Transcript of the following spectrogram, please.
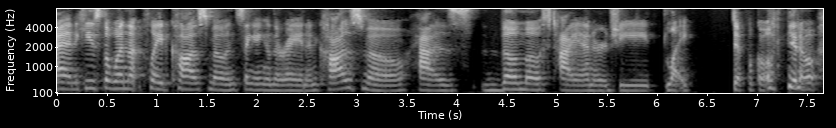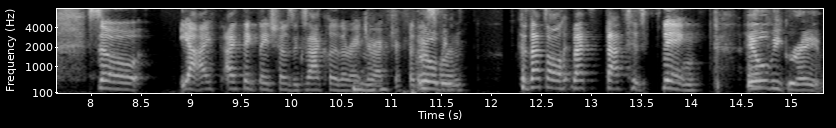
and he's the one that played Cosmo in Singing in the Rain, and Cosmo has the most high energy, like difficult, you know. So yeah, I, I think they chose exactly the right Mhm. director for It'll this one because that's all that's that's his thing. It will be great.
